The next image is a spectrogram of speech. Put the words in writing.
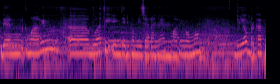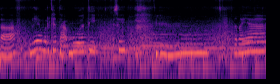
Dan kemarin eh, Bu Ati yang jadi pembicaranya kemarin ngomong beliau berkata beliau berkata Bu Ati saya Hmm, katanya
